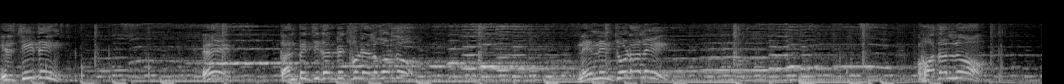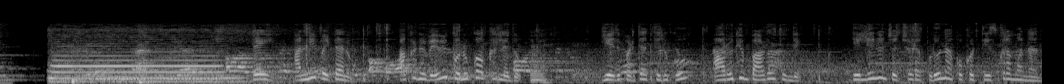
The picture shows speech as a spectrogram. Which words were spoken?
ఇది చీటింగ్ ఏ కనిపించి కనిపించకుండా వెళ్ళకూడదు. నేను నేను చూడాలి. వదలను. రే అన్నీ పెట్టాను. అక్కడ నువ్వేమీ కొనుక్కోక్కర్లేదు. హ్మ్. ఏది పడితే అది తినుకు. ఆరోగ్యం పాడవుతుంది. ఢిల్లీ నుంచి వచ్చేటప్పుడు నాకు ఒకటి తీసుకురమ్మన్నాను.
